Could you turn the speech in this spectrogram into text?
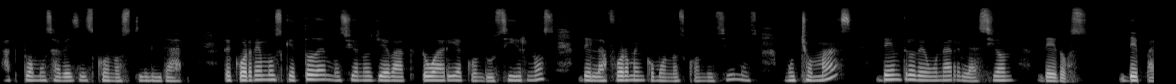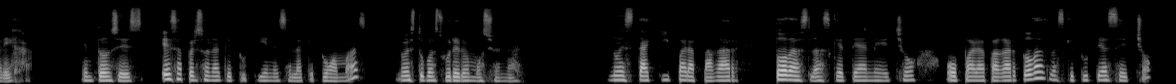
actuamos a veces con hostilidad. Recordemos que toda emoción nos lleva a actuar y a conducirnos de la forma en como nos conducimos, mucho más dentro de una relación de dos, de pareja. Entonces, esa persona que tú tienes, a la que tú amas, no es tu basurero emocional. No está aquí para pagar todas las que te han hecho o para pagar todas las que tú te has hecho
